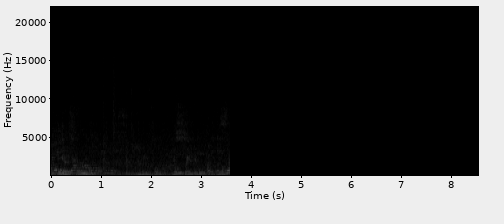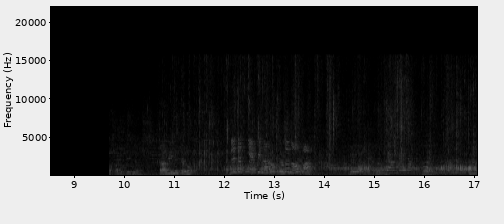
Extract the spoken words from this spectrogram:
Ito yan. Ano yan? Gripo. Yung pwede mong tat- ano. Papalit din yan. Tali niyo dyan, oh. Dadat nga ipinasok ito, no, pa? Hindi, okay na yan. Oh. Yan,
